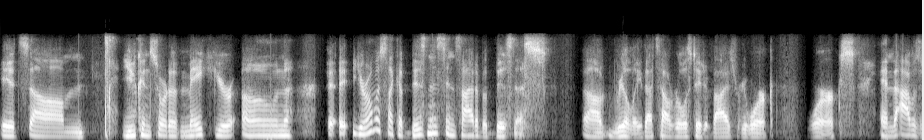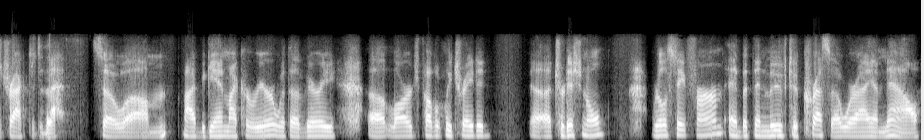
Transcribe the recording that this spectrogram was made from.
It's um, you can sort of make your own uh, uh, you're almost like a business inside of a business uh, really. That's how real estate advisory work works. And i was attracted to that so um, I began my career with a very uh, large publicly traded uh, traditional real estate firm, and but then moved to Cresa, where I am now,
